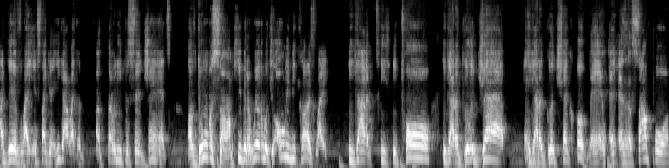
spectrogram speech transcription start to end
I give like it's like a, he got like a a 30% chance of doing something. I'm keeping it real with you only because like he got he, he tall, he got a good jab, and he got a good check hook, man. As a southpaw,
